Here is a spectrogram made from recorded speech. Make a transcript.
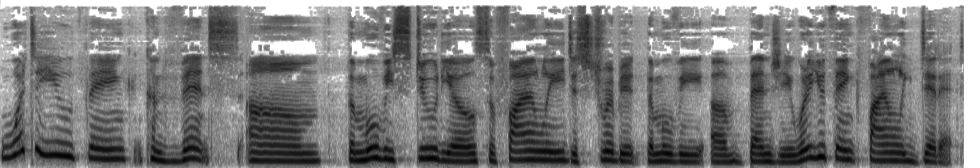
What do you think convinced um, the movie studios to finally distribute the movie of Benji? What do you think finally did it?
